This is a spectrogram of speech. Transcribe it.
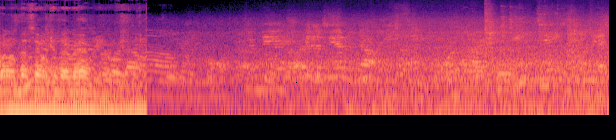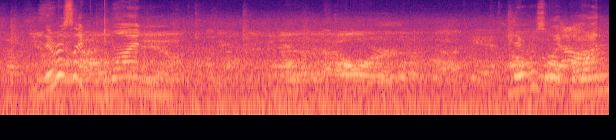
One of the best sandwiches I've ever had. There was like one. There was like one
